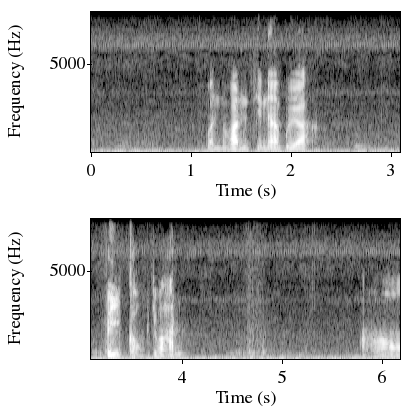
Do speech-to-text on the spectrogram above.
ำวันวันที่น่าเบื่อเฮ้ยกล่องพยาบาลอ้าว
